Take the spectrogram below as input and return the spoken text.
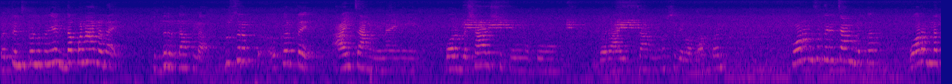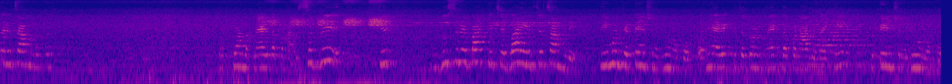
पण त्यांच्या तोंडातून एकदा पण आलं नाही. की धर दाखला. दुसरं करतंय आई चांगली नाही. पोरांना शाळा शिकवू नको. बरं आई चांगलं नसू दे बाबा पण पोरांचं तरी चांगलं कर. पोरांना तरी चांगलं कर. तोंडात नाही एकदा पण आलं. सगळे ते दुसरे बाकीचे बाहेरचे चांगले ती म्हणते टेन्शन घेऊ नको. पण ह्या व्यक्तीच्या तोंडात एकदा पण आलं नाही की तू टेन्शन घेऊ नको.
